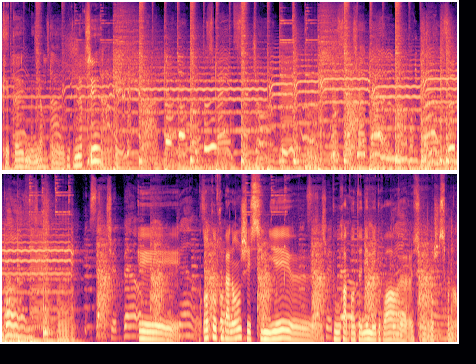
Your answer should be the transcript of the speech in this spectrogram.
qui était une manière de me remercier. Et en contrebalance, j'ai signé euh, pour abandonner mes droits euh, sur l'enregistrement.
